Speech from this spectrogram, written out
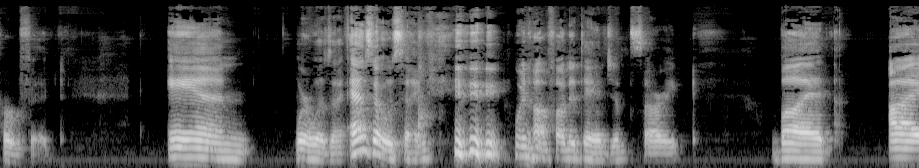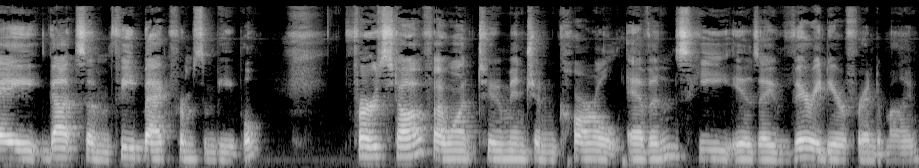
perfect. And where was i? As i was saying went off on a tangent sorry. But i got some feedback from some people First off, I want to mention Carl Evans. He is a very dear friend of mine,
